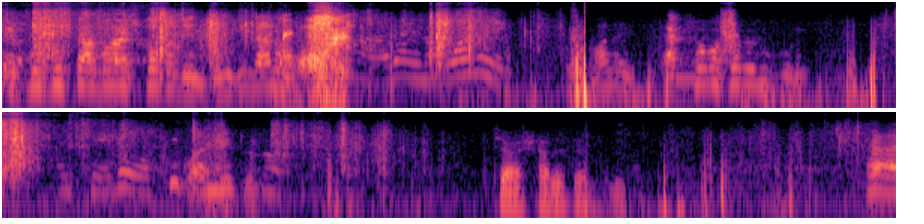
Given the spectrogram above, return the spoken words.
এই পুকুরটার বয়স কতদিন? তুমি কি জানো? অনেক একশো বছরের উপরে? চার সাড়ে চার হ্যাঁ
